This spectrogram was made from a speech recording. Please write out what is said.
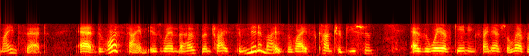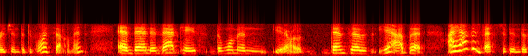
mindset at divorce time is when the husband tries to minimize the wife's contribution as a way of gaining financial leverage in the divorce settlement and then in that case, the woman, you know, then says, "Yeah, but I have invested in this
